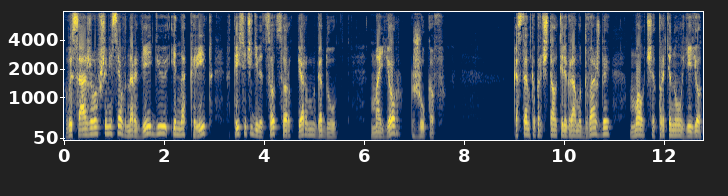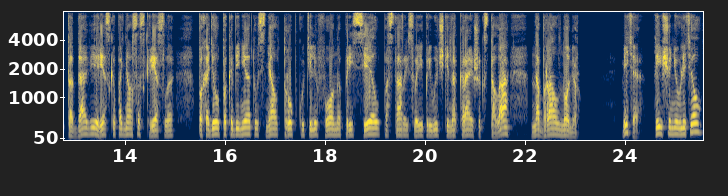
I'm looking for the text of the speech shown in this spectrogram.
высаживавшимися в Норвегию и на Крит в 1941 году. Майор Жуков. Костенко прочитал телеграмму дважды, молча протянул ее Тадави, резко поднялся с кресла, походил по кабинету, снял трубку телефона, присел по старой своей привычке на краешек стола, набрал номер. — Митя, ты еще не улетел?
